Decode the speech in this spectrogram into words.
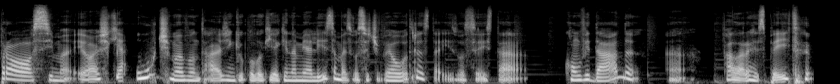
Próxima. Eu acho que a última vantagem que eu coloquei aqui na minha lista, mas se você tiver outras, Thaís, você está convidada a falar a respeito.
